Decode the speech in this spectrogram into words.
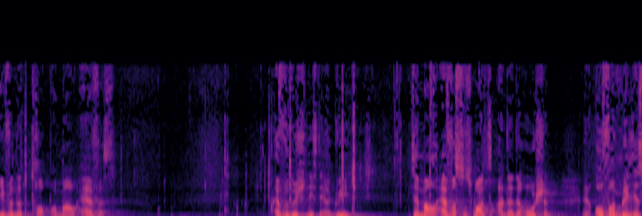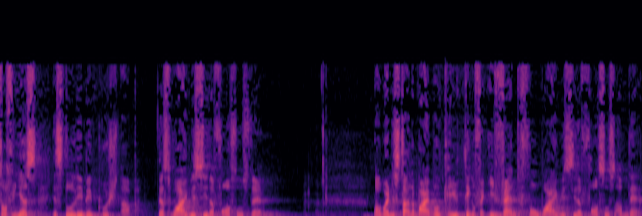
even the top of Mount Everest. Evolutionists, they agree. The Mount Everest was once under the ocean, and over millions of years, it's slowly being pushed up. That's why we see the fossils there. But when you start the Bible, can you think of an event for why we see the fossils up there?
